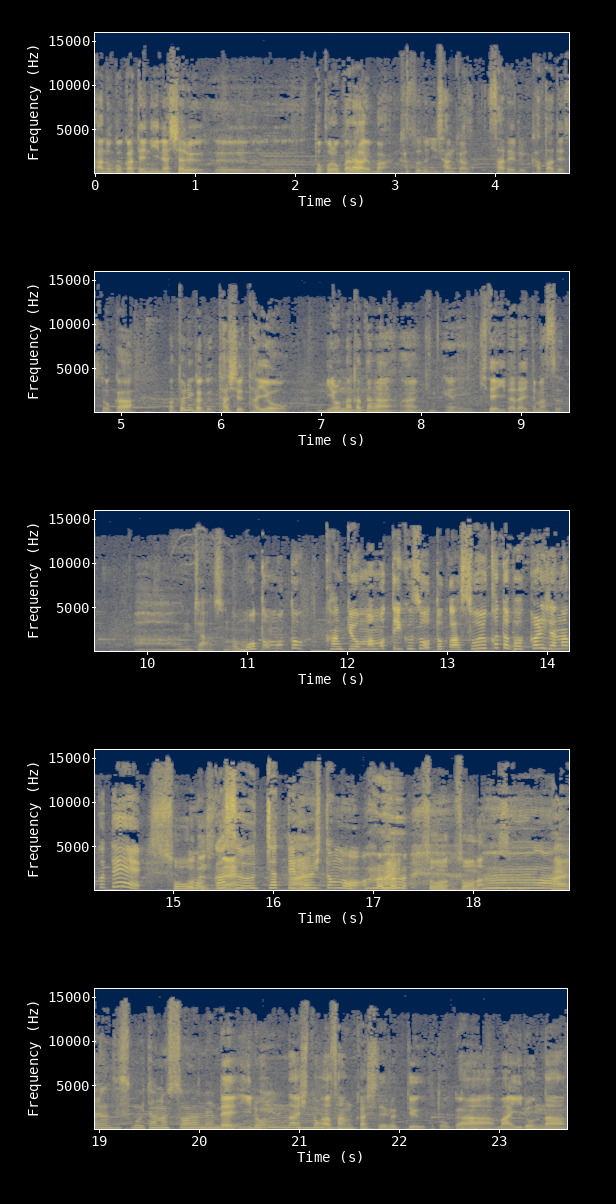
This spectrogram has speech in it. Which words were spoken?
あ、あのご家庭にいらっしゃるところから、まあ、活動に参加される方ですとか、まあ、とにかく多種多様いろんな方が、あえー来ていただいてます。じゃあそのもともと環境を守っていくぞとかそういう方ばっかりじゃなくてそうですね。ガス売っちゃってる人も、はい、そう そうなんです。うんすごい楽しそうなメンバーね。でいろんな人が参加しているっていうことが、まあ、いろんな、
